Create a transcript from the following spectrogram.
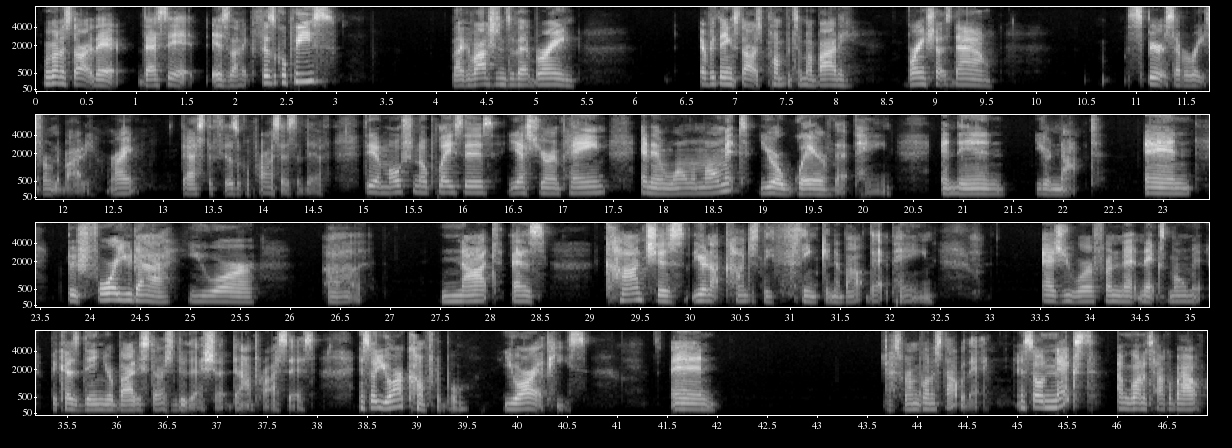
we're going to start there. That's it. It's like physical peace, like of oxygen to that brain. Everything starts pumping to my body. Brain shuts down spirit separates from the body, right? That's the physical process of death. The emotional places, yes, you're in pain. And in one moment, you're aware of that pain. And then you're not. And before you die, you are uh, not as conscious, you're not consciously thinking about that pain as you were from that next moment because then your body starts to do that shutdown process. And so you are comfortable, you are at peace. And that's where I'm going to stop with that. And so next, I'm going to talk about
